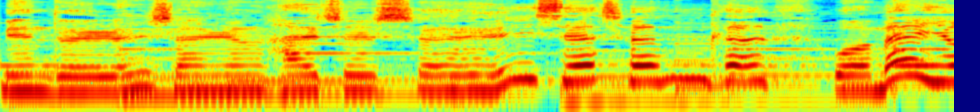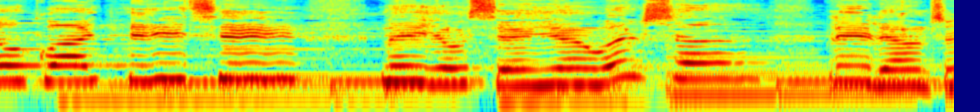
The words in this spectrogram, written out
面对人山人海只剩一些诚恳。我没有怪脾气，没有鲜艳纹身，力量只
